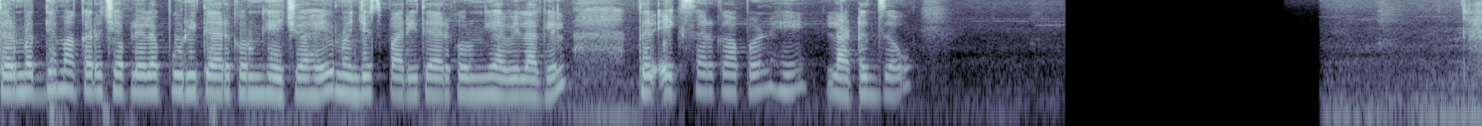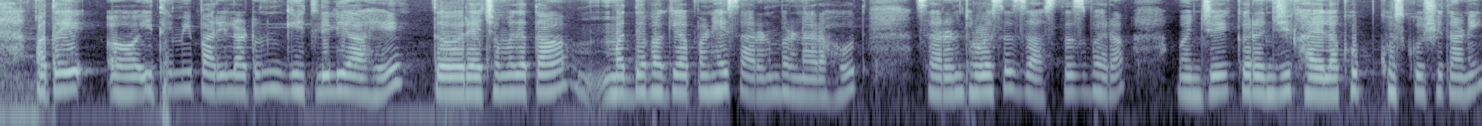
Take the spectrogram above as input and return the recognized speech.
तर मध्यम आकाराची आपल्याला पुरी तयार करून घ्यायची आहे. म्हणजेच पारी तयार करून घ्यावी लागेल. तर एकसारखं आपण हे लाटत जाऊ. आता इथे मी पारी लाटून घेतलेली आहे. तर याच्यामध्ये आता मध्यभागी आपण हे सारण भरणार आहोत. सारण थोडंसं जास्तच भरा. म्हणजे करंजी खायला खूप खुसखुशीत आणि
